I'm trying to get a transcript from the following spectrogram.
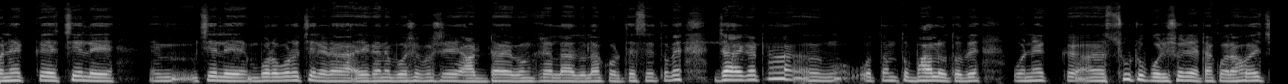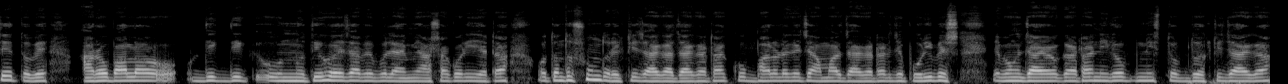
অনেক ছেলে ছেলে, বড় বড় ছেলেরা এখানে বসে বসে আড্ডা এবং খেলাধুলা করতেছে। তবে জায়গাটা অত্যন্ত ভালো। তবে অনেক ছোটো পরিসরে এটা করা হয়েছে। তবে আরও ভালো দিক দিক উন্নতি হয়ে যাবে বলে আমি আশা করি। এটা অত্যন্ত সুন্দর একটি জায়গা। জায়গাটা খুব ভালো লেগেছে। আমার জায়গাটার যে পরিবেশ এবং জায়গাটা নীরব, নিস্তব্ধ একটি জায়গা।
